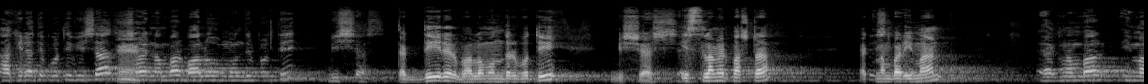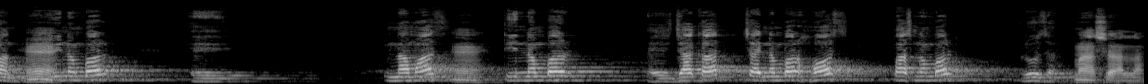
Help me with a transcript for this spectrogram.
আখিরাতের প্রতি বিশ্বাস হ্যাঁ। ছয় নাম্বার বালু মন্দির প্রতি বিশ্বাস। তাকদীরের ভালো মন্দের প্রতি বিশ্বাস। ইসলামের পাঁচটা এক নাম্বার ইমান। এক নাম্বার ইমান। হ্যাঁ। দুই নাম্বার নামাজ হ্যাঁ। তিন নাম্বার জাকাত চার নাম্বার হজ পাঁচ নাম্বার রোজা। মাশা আল্লাহ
